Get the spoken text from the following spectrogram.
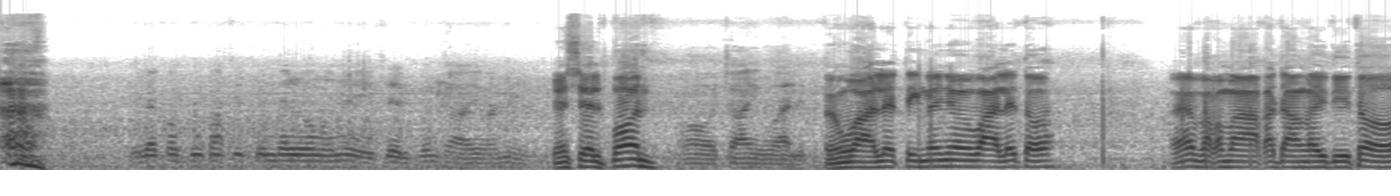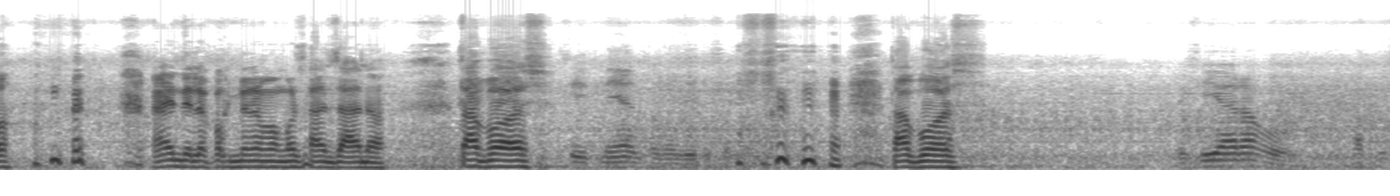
Nilapag ko kasi itong dalawang ano eh, cellphone tsaka yung ano eh. Yung cellphone. Oo, tsaka yung wallet. Yung wallet, tingnan nyo yung wallet oh. Ayan, baka makakadaan kayo dito oh. Ayun, nilapag na naman kung saan saan oh. Tapos, Seat na yan, pag nandito sa... tapos, Nag-CR ako. Tapos,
